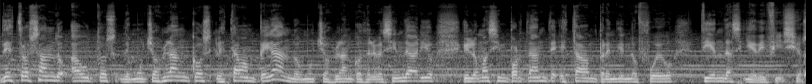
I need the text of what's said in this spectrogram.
destrozando autos de muchos blancos, le estaban pegando muchos blancos del vecindario y lo más importante, estaban prendiendo fuego tiendas y edificios.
